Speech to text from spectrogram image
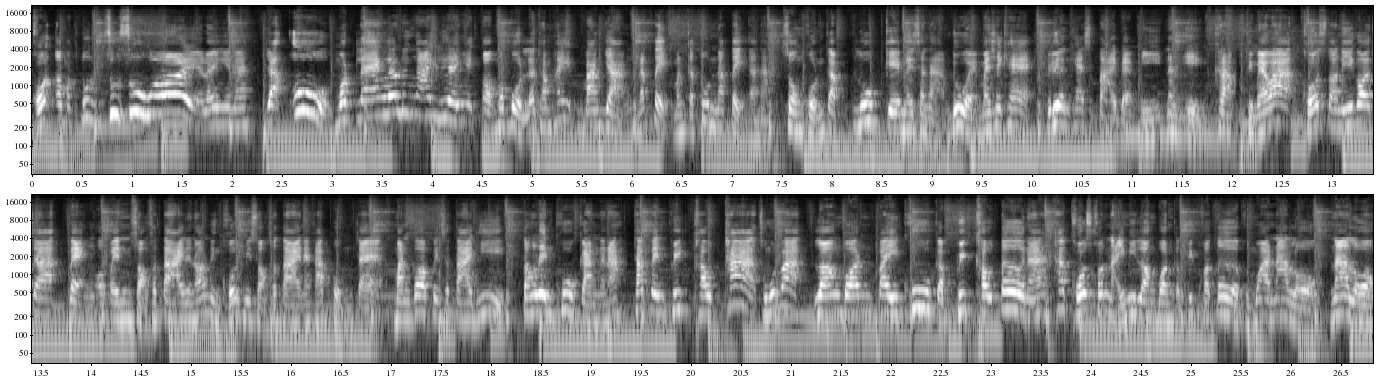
โค้ชเอามากระตุ้นสู้ๆเว้ยอะไรอย่างเงี้ยนะอย่าอู้หมดแรงแล้วหรือไงหรืออะไรเงี้ยออกมาบ่นแล้วทำให้บางอย่างนักเตะมันกระตุ้นนักเตะอะนะส่งผลกับรูปเกมในสนามด้วย ไม่ใช่แค่ เรื่องแค่สไตล์แบบนี้นั่นเองครับถึงแม้ว่าโค้ชตอนนี้ก็จะแบ่งออกเป็น 2 สไตล์เลยเนาะหนึ่งโค้ชมี 2 สสไตล์นะครับผมแต่มันก็เป็นสไตล์ที่ต้องเล่นคู่กันนะนะ ถ้าเป็นควิกเขาถ้าสมมุติว่าลองบอลไปคู่กับควิกเคาน์เตอร์นะ ถ้าโค้ชคนไหนมีลองบอลกับควิกเคาน์เตอร์ผมว่าน่าลองน่าลอง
